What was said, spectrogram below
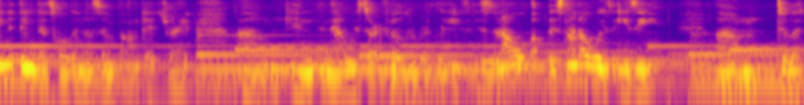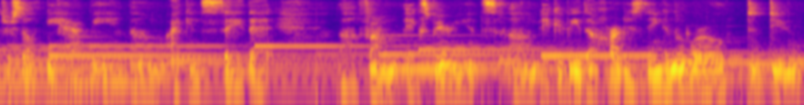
anything that's holding us in bondage, right? Um, and, now we start feeling relief. It's not it's not always easy um, to let yourself be happy. Um, I can say that uh, from experience. Um, it could be the hardest thing in the world to do,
